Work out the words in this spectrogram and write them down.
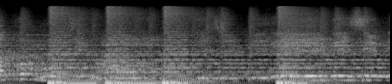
acum ultima, Vizipiri, vizipiri,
